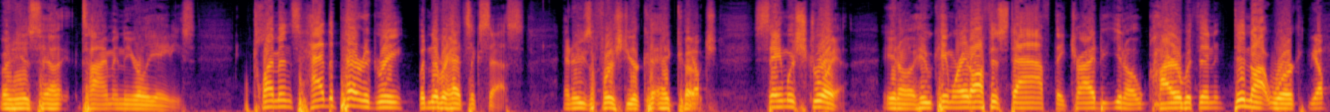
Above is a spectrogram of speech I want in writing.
in his uh, time in the early 80s. Cleamons had the pedigree, but never had success. And he was a first year head coach. Same with Stroya. You know, he came right off his staff. They tried to, you know, hire within it. Did not work. Yep.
